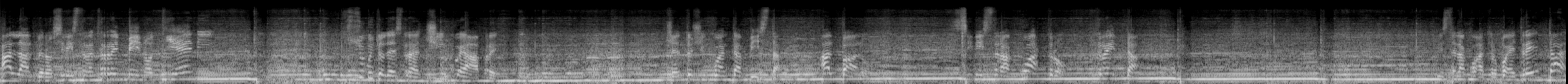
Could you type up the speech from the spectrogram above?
all'albero sinistra 3 meno tieni. Subito destra 5 apre. 150 a vista. Al palo sinistra 4 30 questa è la 4 poi è 30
